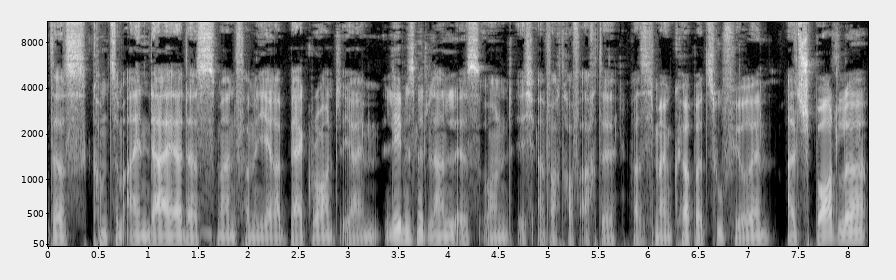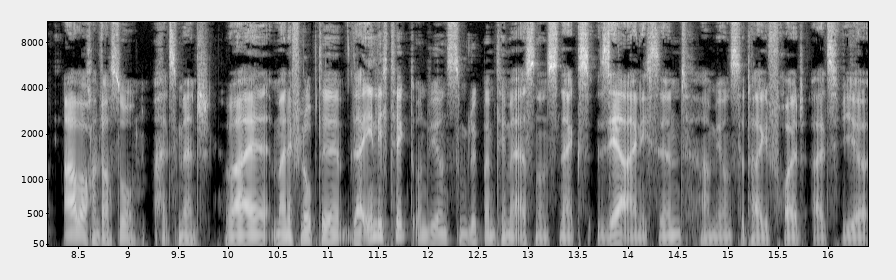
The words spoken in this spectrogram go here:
Das kommt zum einen daher, dass mein familiärer Background ja im Lebensmittelhandel ist und ich einfach darauf achte, was ich meinem Körper zuführe. Als Sportler, aber auch einfach so, als Mensch. Weil meine Verlobte da ähnlich tickt und wir uns zum Glück beim Thema Essen und Snacks sehr einig sind, haben wir uns total gefreut, als wir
